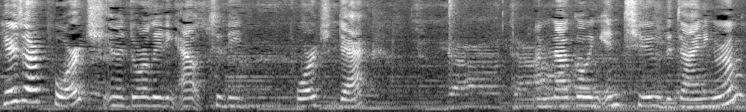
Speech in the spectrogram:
Here's our porch and a door leading out to the porch deck. I'm now going into the dining room.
